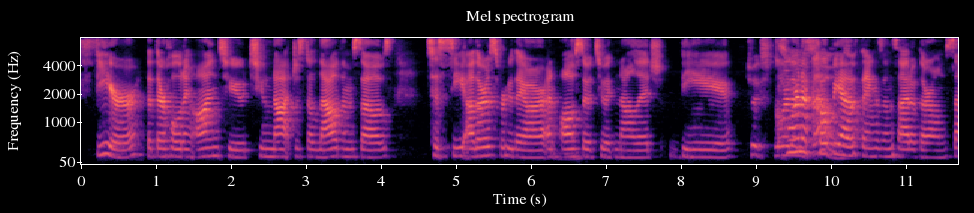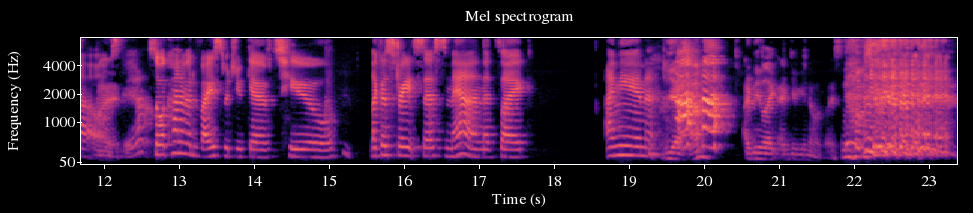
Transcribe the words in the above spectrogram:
fear that they're holding on to to not just allow themselves to see others for who they are and also to acknowledge the to explore cornucopia themselves. of things inside of their own selves. Right. Yeah. So, what kind of advice would you give to like a straight cis man that's like, I mean, Yeah. I'd be like, I'd give you no advice. No, I'm kidding.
